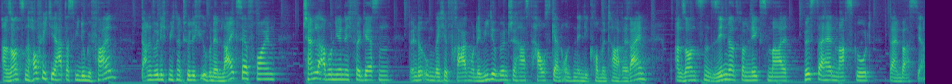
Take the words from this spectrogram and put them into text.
Ansonsten hoffe ich, dir hat das Video gefallen. Dann würde ich mich natürlich über einen Like sehr freuen. Channel abonnieren nicht vergessen. Wenn du irgendwelche Fragen oder Videowünsche hast, haust gern unten in die Kommentare rein. Ansonsten sehen wir uns beim nächsten Mal. Bis dahin, mach's gut, dein Bastian.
